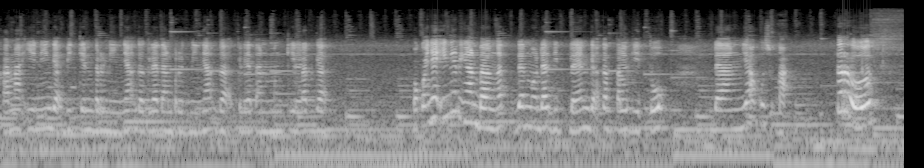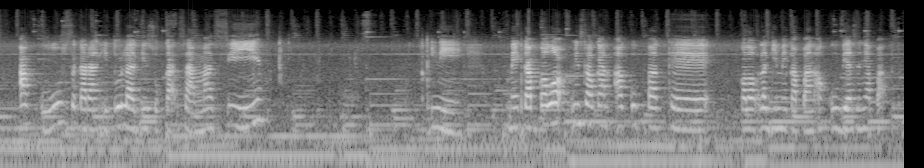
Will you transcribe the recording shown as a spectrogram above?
Karena ini gak bikin berminyak, gak kelihatan berminyak, gak kelihatan mengkilat, gak pokoknya ini ringan banget dan mudah di blend, gak kental gitu. Dan ya aku suka. Terus aku sekarang itu lagi suka sama si ini. Makeup. Kalau misalkan aku pakai kalau lagi makeupan aku biasanya pak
